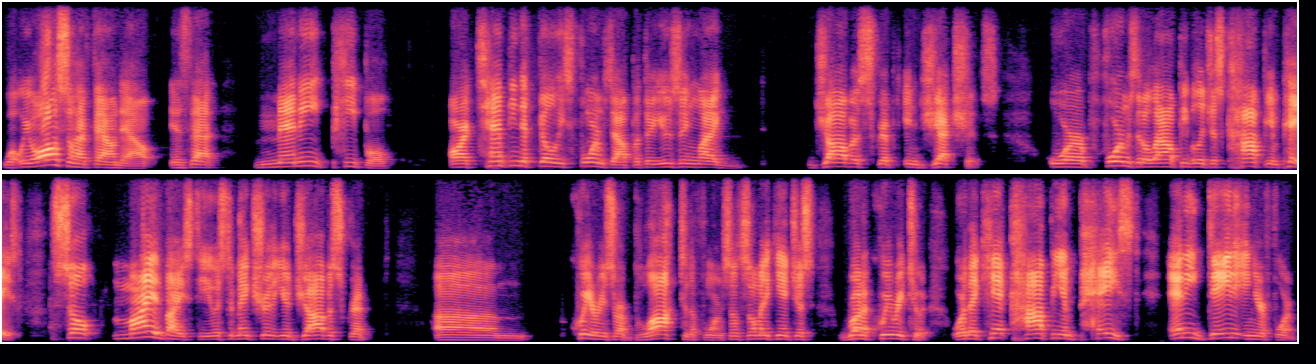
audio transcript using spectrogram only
What we also have found out is that many people are attempting to fill these forms out, but they're using like JavaScript injections or forms that allow people to just copy and paste. So my advice to you is to make sure that your JavaScript um, queries are blocked to the form, so somebody can't just run a query to it, or they can't copy and paste any data in your form.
